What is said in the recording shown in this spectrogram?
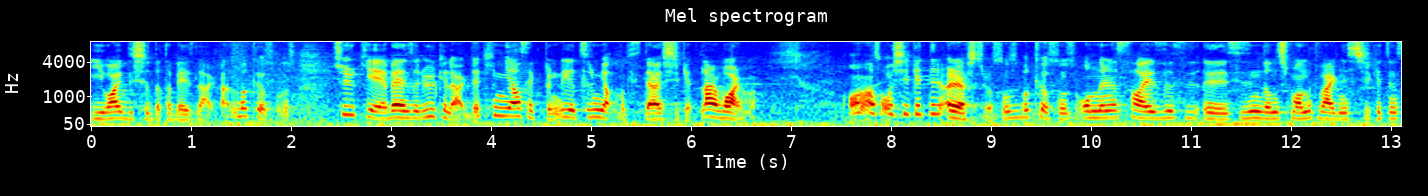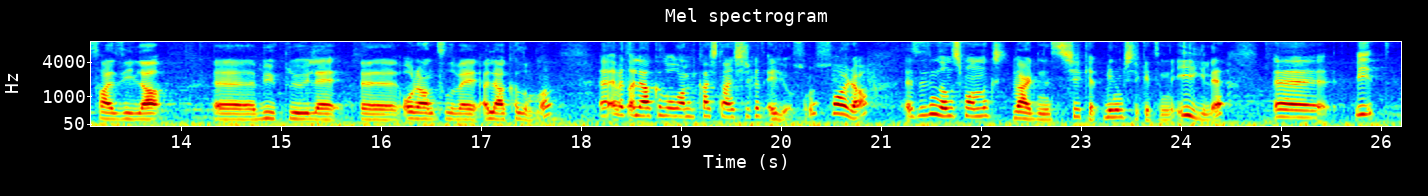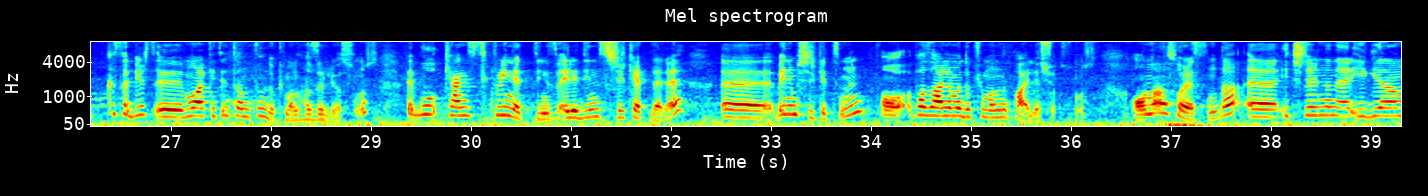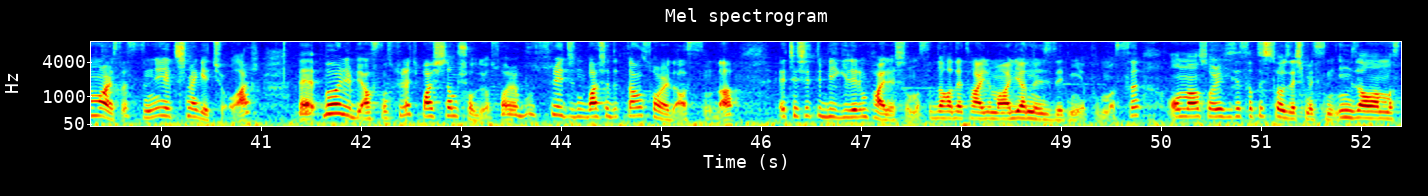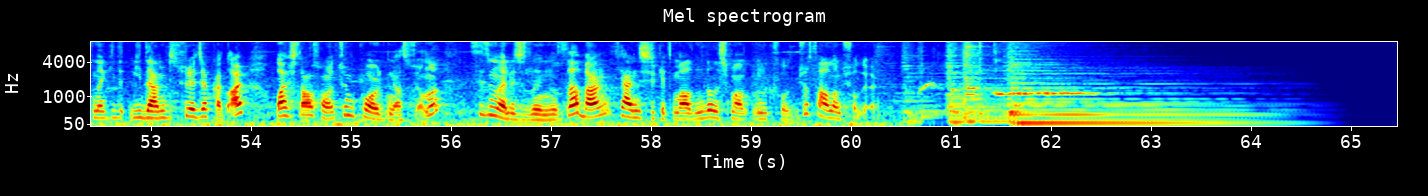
EY dışı database'lerden bakıyorsunuz. Türkiye'ye benzer ülkelerde kimya sektöründe yatırım yapmak isteyen şirketler var mı? Ondan sonra o şirketleri araştırıyorsunuz, bakıyorsunuz onların size'ı siz- e, sizin danışmanlık verdiğiniz şirketin size'ıyla, e, büyüklüğüyle orantılı ve alakalı mı? E, Evet alakalı olan birkaç tane şirket eliyorsunuz. Sonra e, sizin danışmanlık verdiğiniz şirket, benim şirketimle ilgili e, bir kısa bir marketin tanıtım dokümanı hazırlıyorsunuz. Ve bu kendi screen ettiğiniz ve elediğiniz şirketlere e, benim şirketimin o pazarlama dokümanını paylaşıyorsunuz. Ondan sonrasında e, içlerinden eğer ilgilenen varsa sizinle iletişime geçiyorlar. Ve böyle bir aslında süreç başlamış oluyor. Sonra bu sürecin başladıktan sonra da aslında e, çeşitli bilgilerin paylaşılması, daha detaylı mali analizlerin yapılması, ondan sonra hisse satış sözleşmesinin imzalanmasına gid- giden bir sürece kadar baştan sona tüm koordinasyonu sizin aracılığınızla ben kendi şirketime aldığım danışmanlık sonucu sağlamış oluyorum.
